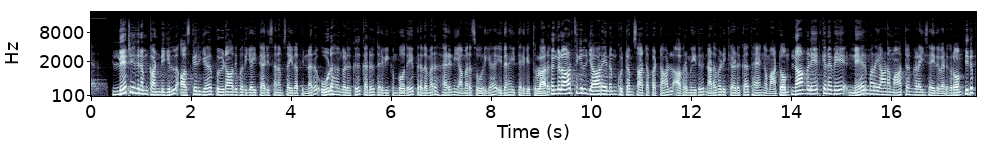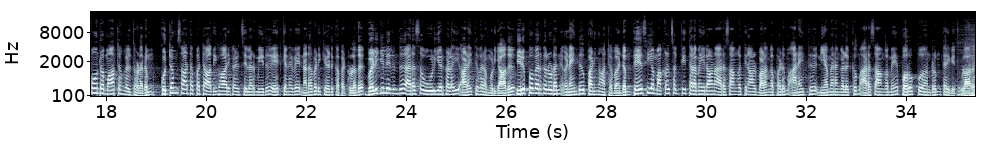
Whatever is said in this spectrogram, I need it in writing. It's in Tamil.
நேற்றைய தினம் கண்டியில் அஸ்கரிய பீடாதிபதியை தரிசனம் செய்த பின்னர் ஊடகங்களுக்கு கரு தெரிவிக்கும் போதே பிரதமர் ஹரணி அமரசூரிய இதனை தெரிவித்துள்ளார். எங்கள் ஆட்சியில் யாரேனும் குற்றம் சாட்டப்பட்டால் அவர் மீது நடவடிக்கை எடுக்க தயங்க மாட்டோம். நாங்கள் ஏற்கனவே நேர்மறையான மாற்றங்களை செய்து வருகிறோம். இது போன்ற மாற்றங்கள் தொடரும். குற்றம் சாட்டப்பட்ட அதிகாரிகள் சிலர் மீது ஏற்கனவே நடவடிக்கை எடுக்கப்பட்டுள்ளது. வெளியிலிருந்து அரசு ஊழியர்களை அழைத்து வர முடியாது. இருப்பவர்களுடன் இணைந்து பணியாற்ற வேண்டும். தேசிய மக்கள் சக்தி தலைமையிலான அரசாங்கத்தினால் வழங்கப்படும் அனைத்து நியமனங்களுக்கும் அரசாங்கமே பொறுப்பு என்றும் தெரிவித்துள்ளார்.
